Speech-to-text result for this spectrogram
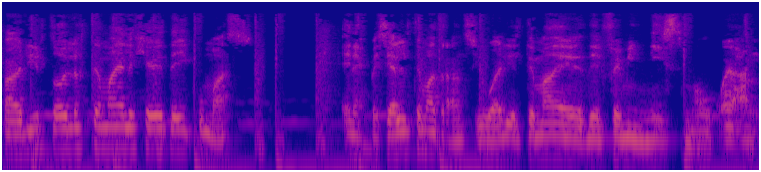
para abrir todos los temas LGBTIQ+, en especial el tema trans igual y el tema de- del feminismo, weón,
